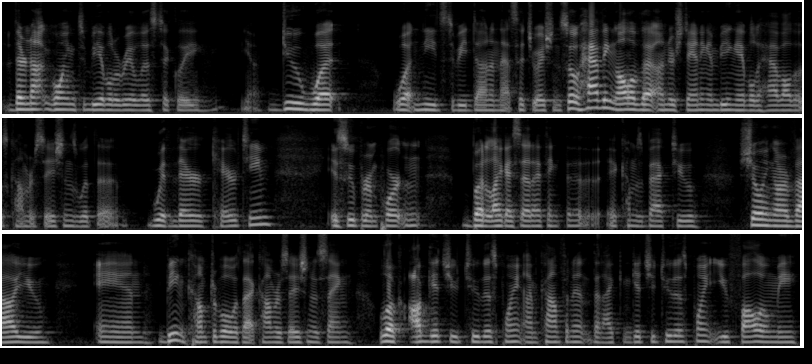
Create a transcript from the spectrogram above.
they're not going to be able to realistically, you know, do what what needs to be done in that situation. So having all of that understanding and being able to have all those conversations with the with their care team is super important. But like I said, I think that it comes back to showing our value and being comfortable with that conversation is saying, look, I'll get you to this point. I'm confident that I can get you to this point. You follow me,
